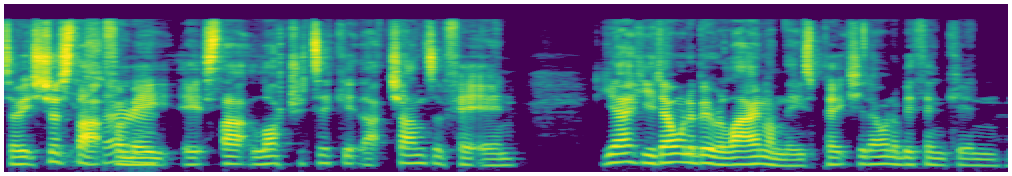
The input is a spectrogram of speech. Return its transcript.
So it's just Yes, that for me. It's that lottery ticket, that chance of hitting. Yeah, you don't want to be relying on these picks. You don't want to be thinking,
